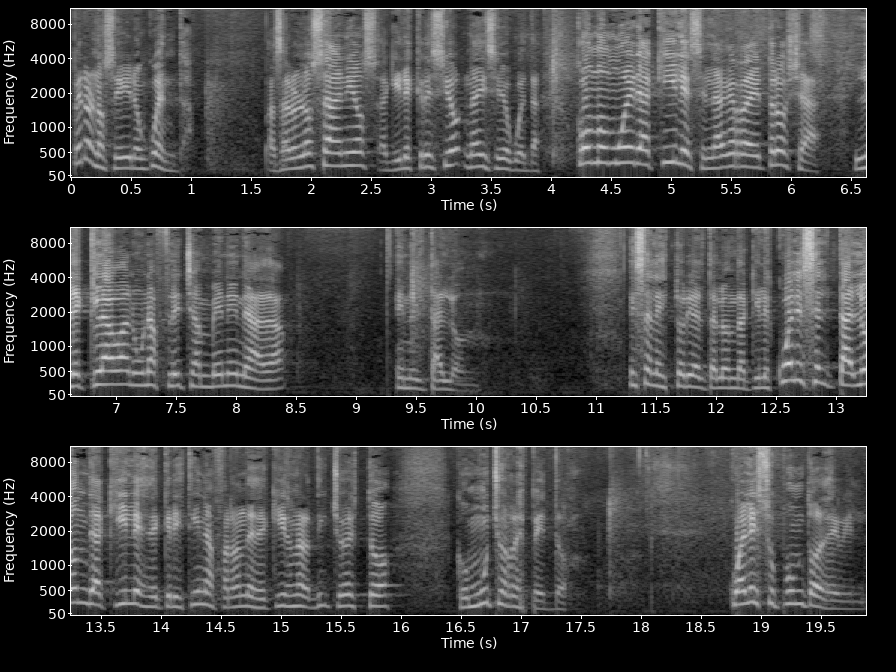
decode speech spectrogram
Pero no se dieron cuenta. Pasaron los años, Aquiles creció, nadie se dio cuenta. ¿Cómo muere Aquiles en la guerra de Troya? Le clavan una flecha envenenada en el talón. Esa es la historia del talón de Aquiles. ¿Cuál es el talón de Aquiles de Cristina Fernández de Kirchner? Dicho esto con mucho respeto. ¿Cuál es su punto débil?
